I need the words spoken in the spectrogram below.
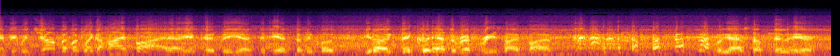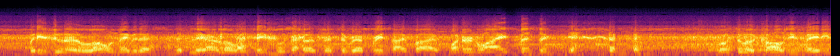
if he would jump, it looked like a high five. Yeah, it could be, yes. If he had something close. You know, they could have the referee's high five. we have something new here. But he's doing it alone. Maybe that's they are lonely people, so that's the referee's high five. Wondering why he's missing. well, some of the calls he's made, he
